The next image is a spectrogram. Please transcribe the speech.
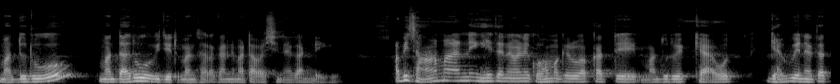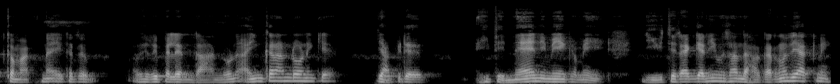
මදුරුවෝ මදරුවෝ විදිහට මම සලකන්නේ මට අවශ්‍ය නෑ ගන්නයි කිව්වා. අපි සාමාන්‍යයෙන් හිතනවානේ කොහොම කරුවක්වත් ඒ මදුරුවෙක් කෑවොත් ගැහුවේ නැතත් කමක් නෑ. ඒකට රිපෙලන් ගන්න ඕනේ අයින් කරන්න ඕනේ කියලා. ඉතින් අපිට හිතෙන්නේ නෑනේ මේක මේ ජීවිතයක් ගැනීම සඳහා කරන දෙයක් නේ.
